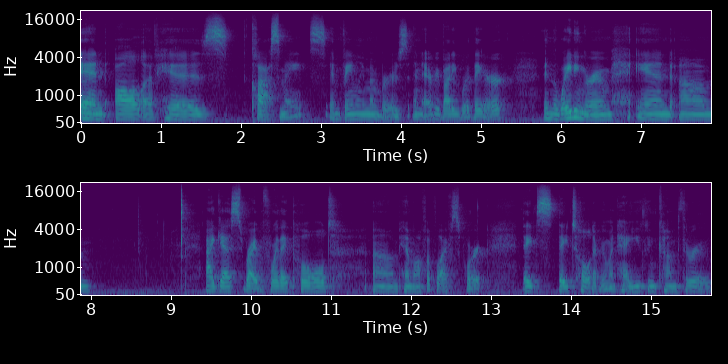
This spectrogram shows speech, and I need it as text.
And all of his classmates and family members and everybody were there in the waiting room. And um, I guess right before they pulled um, him off of life support, they they told everyone, "Hey, you can come through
